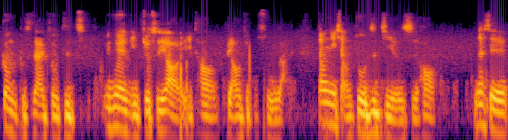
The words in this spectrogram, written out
根本不是在做自己，因为你就是要有一套标准出来。当你想做自己的时候，那些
